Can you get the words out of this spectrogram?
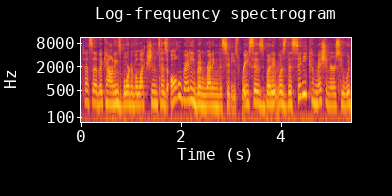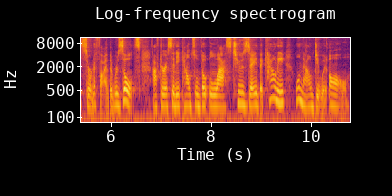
Tessa, the county's Board of Elections has already been running the city's races, but it was the city commissioners who would certify the results. After a city council vote last Tuesday, the county will now do it all.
